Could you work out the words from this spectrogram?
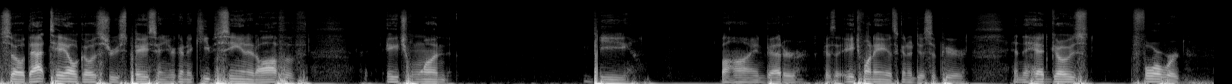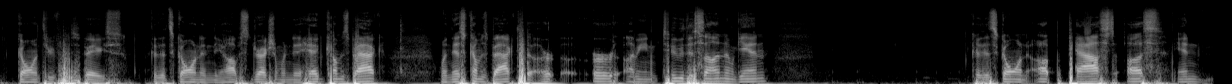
So that tail goes through space, and you're going to keep seeing it off of H1B behind better because the H1A is going to disappear, and the head goes forward, going through space because it's going in the opposite direction. When the head comes back, when this comes back to the Earth, I mean to the Sun again, because it's going up past us in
